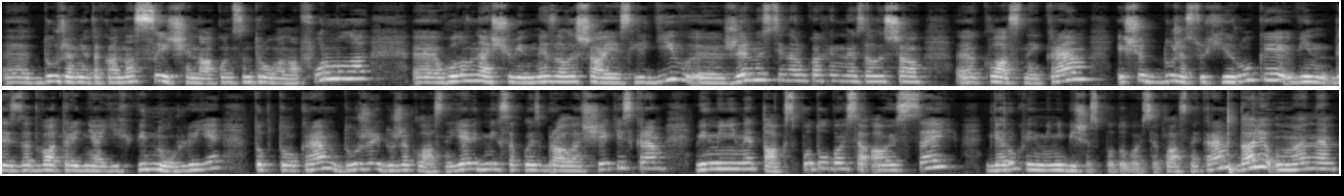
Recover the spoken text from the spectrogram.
Е, Дуже в нього така насичена, концентрована формула. Е, Головне, що він не залишає слідів, е, жирності на руках він не залишав. Класний крем. Якщо дуже сухі руки, він десь за 2-3 дня їх відновлює. Тобто крем дуже і дуже класний. Я від мікса колись брала ще якийсь крем, він мені не так сподобався, а ось цей. Для рук він мені більше сподобався. Класний крем. Далі у мене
